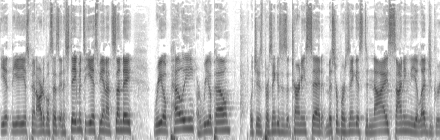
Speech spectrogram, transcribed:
the ESPN article says in a statement to ESPN on Sunday, Rio Pelli or Rio Pell, which is Porzingis' attorney, said Mr. Porzingis denies signing the alleged gr-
